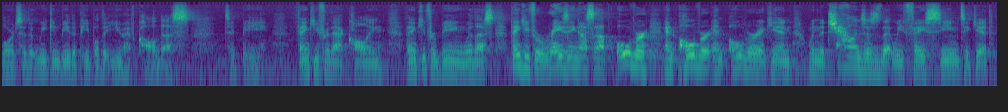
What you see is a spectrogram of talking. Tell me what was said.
Lord, so that we can be the people that you have called us to be. Thank you for that calling. Thank you for being with us. Thank you for raising us up over and over and over again when the challenges that we face seem to get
